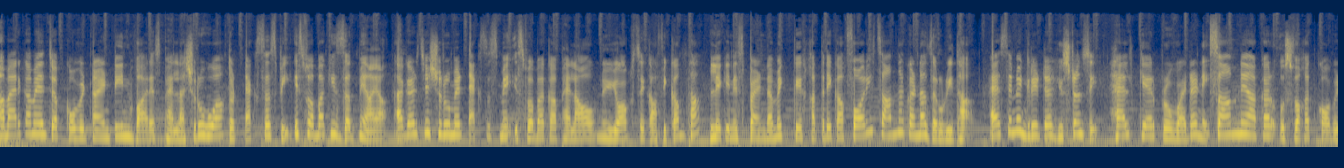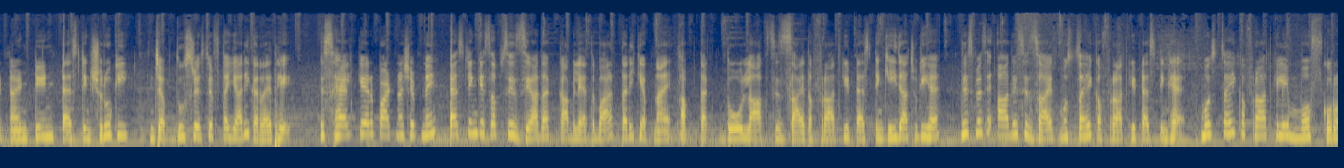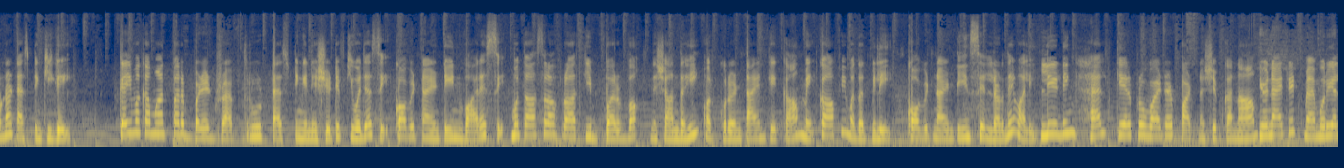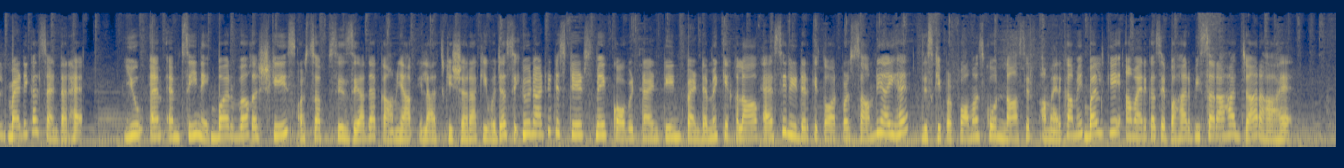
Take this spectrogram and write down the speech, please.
America में जब Covid 19 virus फैलना शुरू हुआ तो टेक्सास भी इस वबा की जद में आया। अगर अगरचे शुरू में टेक्सास में इस वबा का फैलाव न्यूयॉर्क से काफ़ी कम था, लेकिन इस पैंडमिक के खतरे का फौरी सामना करना ज़रूरी था। ऐसे में ग्रेटर ह्यूस्टन से हेल्थ केयर प्रोवाइडर ने सामने आकर उस वक्त कोविड 19 टेस्टिंग शुरू की, जब दूसरे सिर्फ़ तैयारी कर रहे थे। इस हेल्थ केयर पार्टनरशिप ने टेस्टिंग के सबसे ज़्यादा काबिल एतबार तरीके अपनाए। अब तक दो लाख से जायद अफराद की टेस्टिंग की जा चुकी है, जिसमें से आधे से जायद मुस्तक अफराद की टेस्टिंग है। मुस्तक अफराद के लिए मुफ़्त कोरोना टेस्टिंग की गई। कई मकाम पर बड़े ड्राइव थ्रू टेस्टिंग इनिशिएटिव की वजह से कोविड 19 वायरस से मुतासर अफराद की बर वक्त निशानदही और क्वारंटाइन के काम में काफ़ी मदद मिली। कोविड 19 से लड़ने वाली leading health care provider partnership का नाम यूनाइटेड मेमोरियल मेडिकल सेंटर है। यू ने बर वक्त तशखीस और सबसे ज़्यादा कामयाब इलाज की शरह की वजह से यूनाइटेड स्टेट्स में कोविड 19 पेंडेमिक के खिलाफ ऐसे लीडर के तौर पर सामने आई है जिसकी परफॉर्मेंस को न सिर्फ़ अमेरिका में बल्कि अमेरिका से बाहर भी सराहा जा रहा है।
